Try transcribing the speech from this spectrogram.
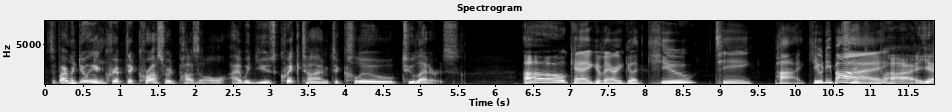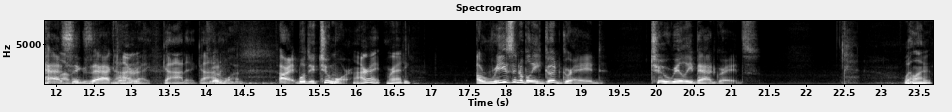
So if I were like, doing a cryptic crossword puzzle, I would use QuickTime to clue two letters. Oh, okay, very good. Q T pie. Cutie Pie. Cutie Pie. Yes, exactly. All right, got it, got Good it. one. All right, we'll do two more. All right, I'm ready. A reasonably good grade, two really bad grades. Well, I'm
